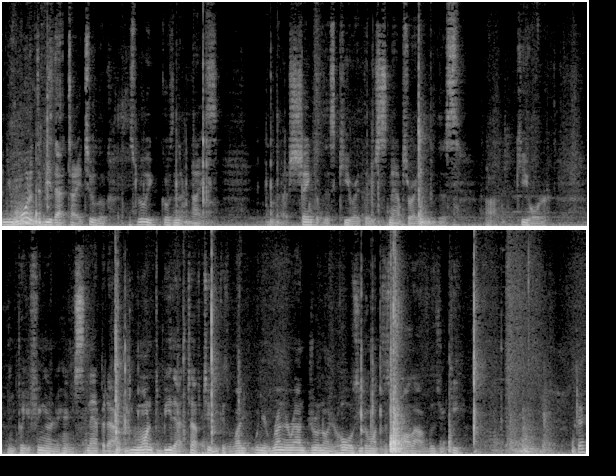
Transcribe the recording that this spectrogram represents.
And you want it to be that tight too, look. This really goes in there nice. And the shank of this key right there just snaps right into this uh, key holder. Then you put your finger under here and snap it out. You want it to be that tough too because when you're running around drilling all your holes, you don't want this to fall out and lose your key. Okay?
